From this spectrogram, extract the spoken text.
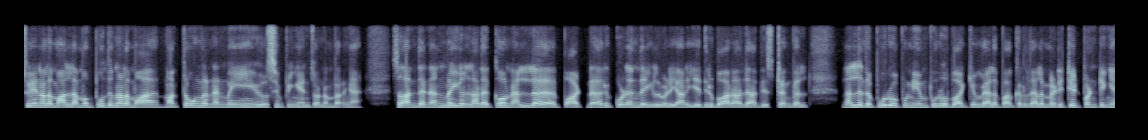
சுயநலமாக இல்லாமல் பொதுநலமாக மற்றவங்க நன்மையும் யோசிப்பீங்கன்னு சொன்ன பாருங்க. ஸோ அந்த நன்மைகள் நடக்கும். நல்ல பார்ட்னர் குழந்தைகள் வழியான எதிர்பாராத அதிர்ஷ்டங்கள் நல்லது பூர்வ புண்ணியம் பூர்வ பாக்கியம் வேலை பார்க்குறதால மெடிடேட் பண்ணிட்டீங்க.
